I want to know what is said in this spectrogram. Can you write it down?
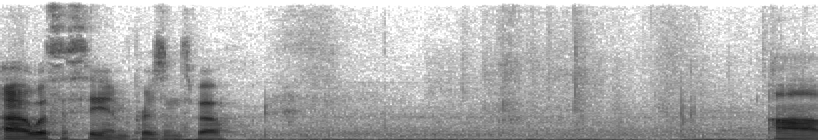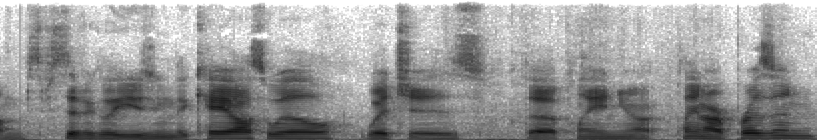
Uh, with the CM prison spell. Um, specifically using the Chaos Will, which is the planar, planar prison.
